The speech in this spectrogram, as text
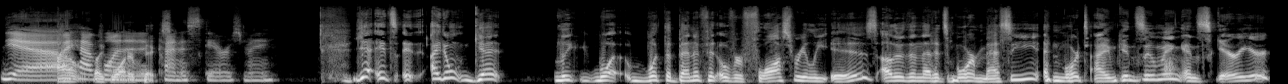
Yeah, I I, have like one and it kind of scares me. Yeah, it's it, I don't get like what what the benefit over floss really is other than that it's more messy and more time consuming and scarier.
